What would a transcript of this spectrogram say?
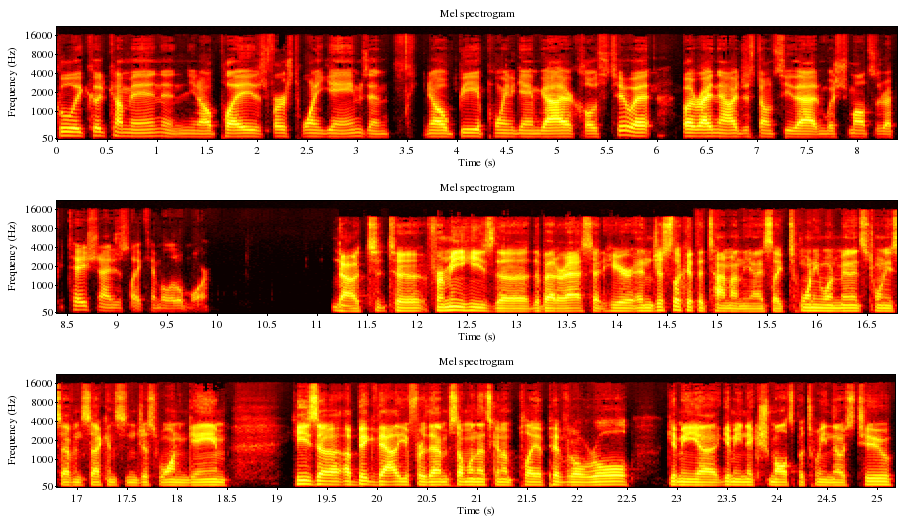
Cooley could come in and you know play his first 20 games and you know be a point a game guy or close to it. But right now, I just don't see that. And with Schmaltz's reputation, I just like him a little more. No, to, to for me, he's the the better asset here. And just look at the time on the ice, like 21 minutes, 27 seconds in just one game. He's a, a big value for them. Someone that's going to play a pivotal role. Give me uh, give me Nick Schmaltz between those two.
